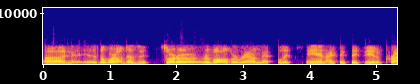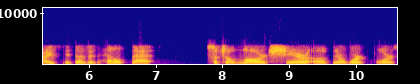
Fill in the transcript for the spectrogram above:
uh, the world doesn't sort of revolve around Netflix, and I think they paid a price. It doesn't help that such a large share of their workforce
